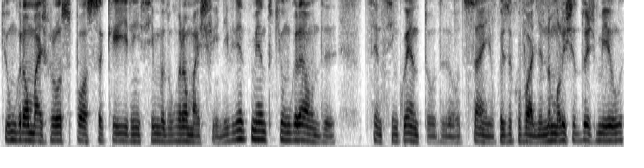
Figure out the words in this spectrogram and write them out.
que um grão mais grosso possa cair em cima de um grão mais fino. Evidentemente que um grão de, de 150 ou de, ou de 100, ou coisa que valha, numa lixa de 2000,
